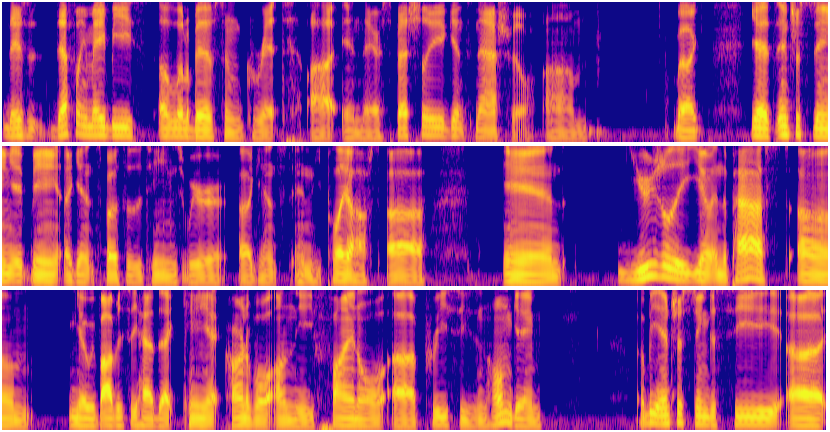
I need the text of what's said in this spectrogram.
there's definitely maybe a little bit of some grit uh, in there, especially against Nashville. Um, but yeah, it's interesting it being against both of the teams we are against in the playoffs. Uh, and usually, you know, in the past, um, you know, we've obviously had that Caniac Carnival on the final uh, preseason home game. It'll be interesting to see uh,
